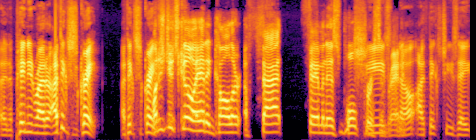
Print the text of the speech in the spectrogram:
an opinion writer. I think she's great. I think she's great. Why don't you just go ahead and call her a fat feminist woke person, She's- Brandon? No, I think she's a.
